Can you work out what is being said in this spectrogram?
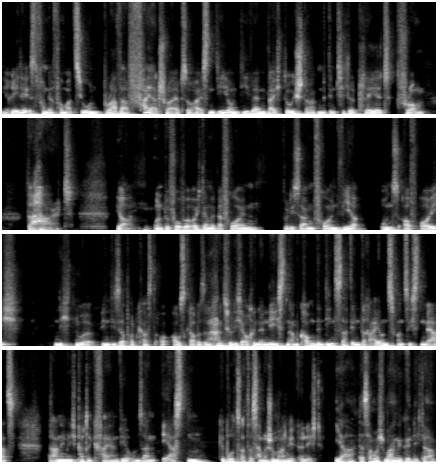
Die Rede ist von der Formation Brother Fire Tribe, so heißen die, und die werden gleich durchstarten mit dem Titel Play It From the Heart. Ja, und bevor wir euch damit erfreuen, würde ich sagen, freuen wir uns auf euch. Nicht nur in dieser Podcast-Ausgabe, sondern natürlich auch in der nächsten, am kommenden Dienstag, dem 23. März. Da nämlich, Patrick, feiern wir unseren ersten Geburtstag. Das haben wir schon mal angekündigt. Ja, das haben wir schon mal angekündigt. Da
